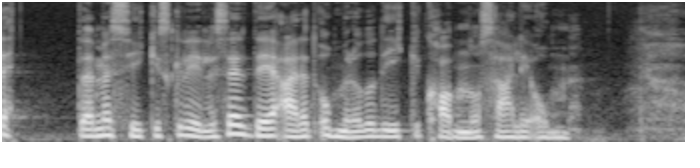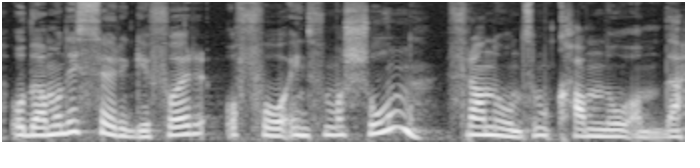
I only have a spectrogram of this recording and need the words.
dette med psykiske lidelser, det er et område de ikke kan noe særlig om. Og da må de sørge for å få informasjon fra noen som kan noe om det.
